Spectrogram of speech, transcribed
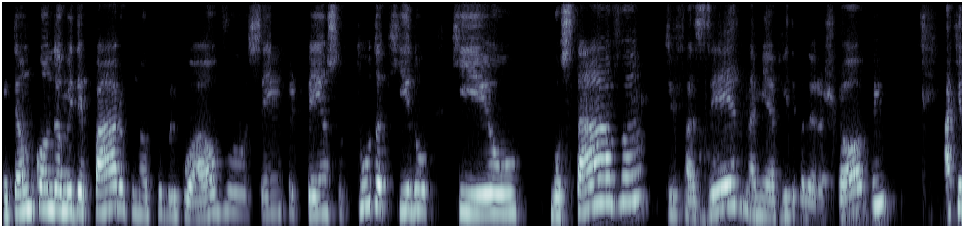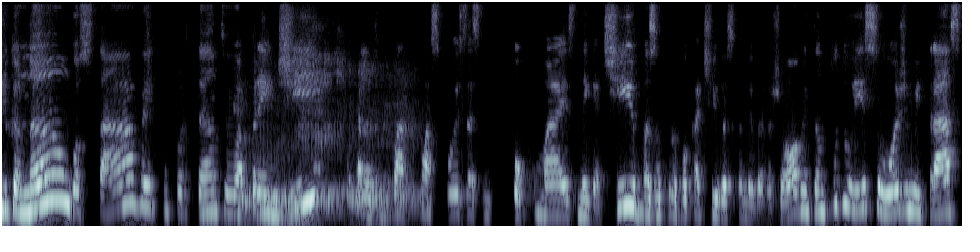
Então, quando eu me deparo com o meu público-alvo, sempre penso tudo aquilo que eu gostava de fazer na minha vida quando eu era jovem, aquilo que eu não gostava e, portanto, eu aprendi com as coisas um pouco mais negativas ou provocativas quando eu era jovem. Então, tudo isso hoje me traz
